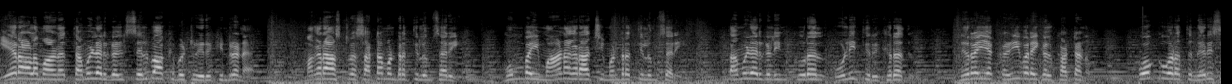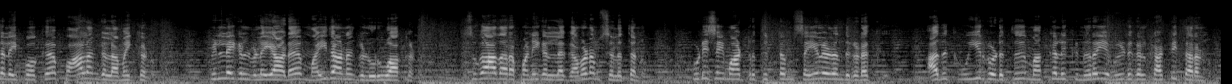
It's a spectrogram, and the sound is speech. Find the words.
ஏராளமான தமிழர்கள் செல்வாக்கு பெற்று இருக்கின்றனர். மகாராஷ்டிர சட்டமன்றத்திலும் சரி மும்பை மாநகராட்சி மன்றத்திலும் சரி தமிழர்களின் குரல் ஒழித்திருக்கிறது நிறைய கழிவறைகள் கட்டணும். போக்குவரத்து நெரிசலை போக்க பாலங்கள் அமைக்கணும். பிள்ளைகள் விளையாட மைதானங்கள் உருவாக்கணும். சுகாதார பணிகளில் கவனம் செலுத்தணும். குடிசை மாற்று திட்டம் செயலிழந்து கிடக்கு. அதுக்கு உயிர் கொடுத்து மக்களுக்கு நிறைய வீடுகள் கட்டித்தரணும்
